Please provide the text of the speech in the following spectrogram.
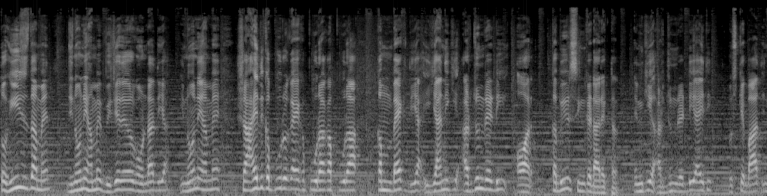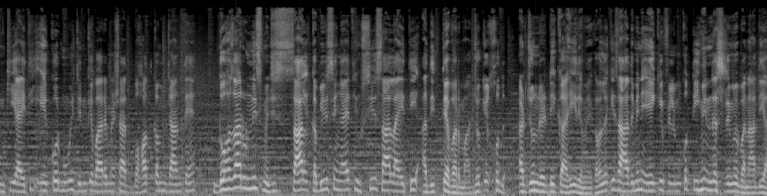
तो ही इज़ द मैन जिन्होंने हमें विजय देवर गोंडा दिया। इन्होंने हमें शाहिद कपूर का एक पूरा का पूरा कम दिया, यानी कि अर्जुन रेड्डी और कबीर सिंह के डायरेक्टर इनकी अर्जुन रेड्डी आई थी, उसके बाद इनकी आई थी एक और मूवी जिनके बारे में शायद बहुत कम जानते हैं। 2019 में जिस साल कबीर सिंह आई थी, उसी साल आई थी आदित्य वर्मा, जो कि खुद अर्जुन रेड्डी का ही रिमेक मतलब इस आदमी ने एक ही फ़िल्म को तीन इंडस्ट्री में बना दिया।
